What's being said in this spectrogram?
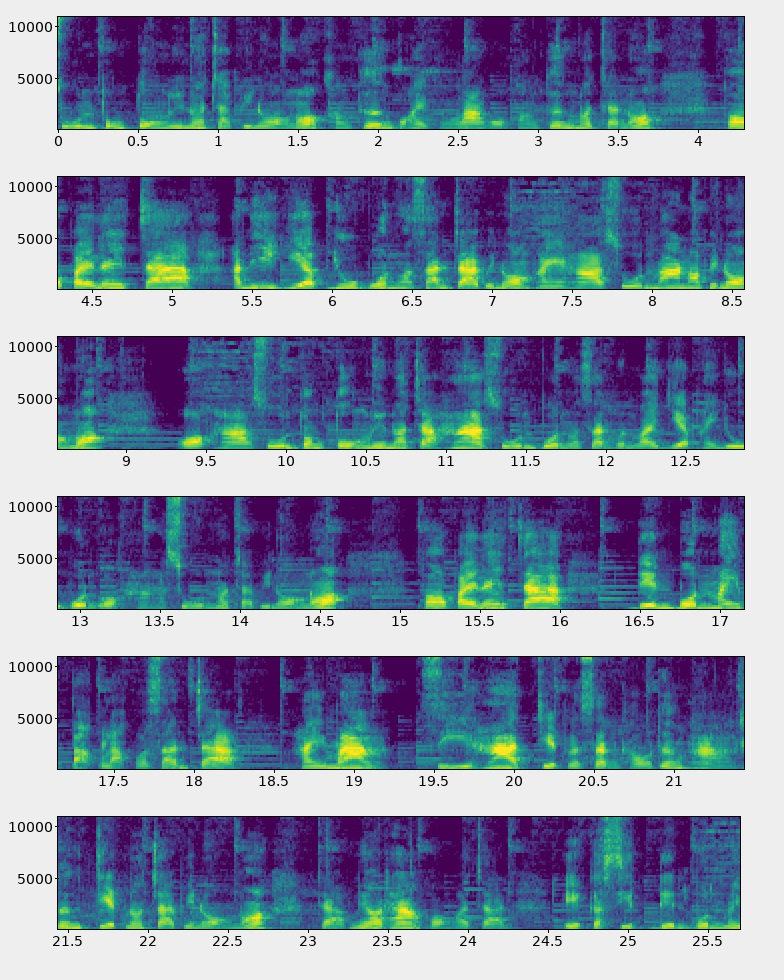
ศูนย์ตรงตรงๆเลยเนาะจ้าพี่น้องเนาะข้างเทิงออกให้ข้างล่างออกข้างเทิงเนาะจ้าเนาะต่อไปเลยจ้า อันนี้เหยียบอยู่บนว่าสั้นจ้าพี่น้องให้หาศูนย์มากเนาะพี่น้องเนาะออกหาศูนย์ตรงตรงๆเลยเนาะจ้าห้าศูนย์บนว่าสั้นเพิ่อนว่าเหยียบให้อยู่บนออกหาศูนย์เนาะจ้าพี่น้องเนาะต่อไปเลยจ้า เด่นบนไม่ปักหลักว่าสั้นจ้าให้มาสี่ห้าเจ็ดว่าสั้นเขาเทิงหาเทิงเจ็ดเนาะจ้าพี่น้องเนาะจากแนวทางของอาจารย์ เอกสิทธิ์เด่นบนไม่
